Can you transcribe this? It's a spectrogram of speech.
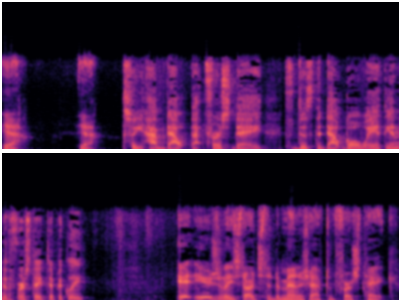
Yeah. Yeah. So you have doubt that first day. Does the doubt go away at the end of the first day typically? It usually starts to diminish after the first take.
